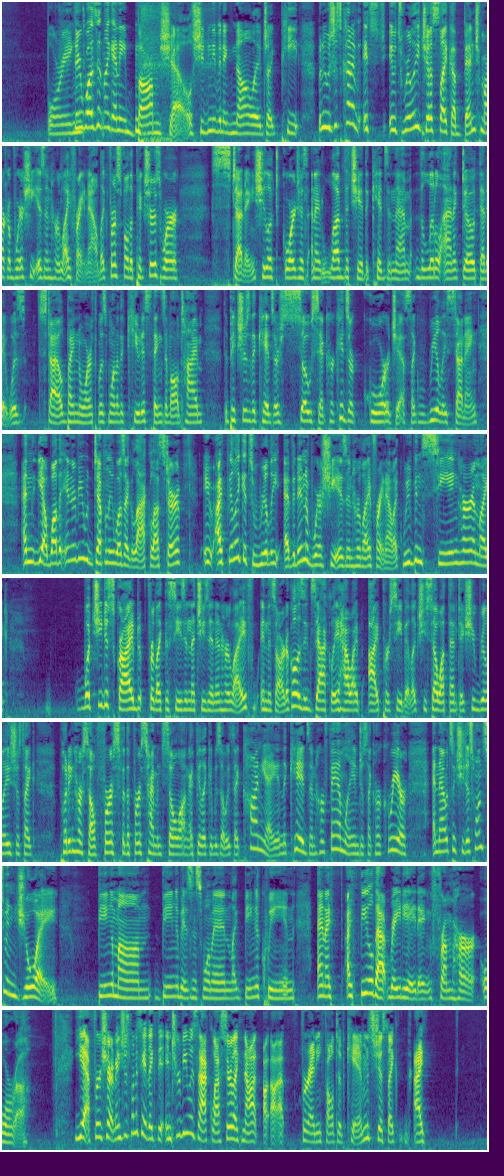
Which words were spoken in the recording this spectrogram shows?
boring. There wasn't like any bombshell. she didn't even acknowledge like Pete, but it was just kind of it's it's really just like a benchmark of where she is in her life right now. Like first of all, the pictures were stunning. She looked gorgeous and I loved that she had the kids in them. The little anecdote that it was styled by North was one of the cutest things of all time. The pictures of the kids are so sick. Her kids are gorgeous, like really stunning. And yeah, while the interview definitely was like lackluster, it, I feel like it's really evident of where she is in her life right now. Like we've been seeing her and like what she described for like the season that she's in in her life in this article is exactly how I, I perceive it. Like she's so authentic. She really is just like putting herself first for the first time in so long. I feel like it was always like Kanye and the kids and her family and just like her career. And now it's like she just wants to enjoy being a mom, being a businesswoman, like being a queen. And I, I feel that radiating from her aura. Yeah, for sure. And I just want to say, like, the interview with Zach Lester, like, not uh, uh for any fault of Kim's, just like, I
